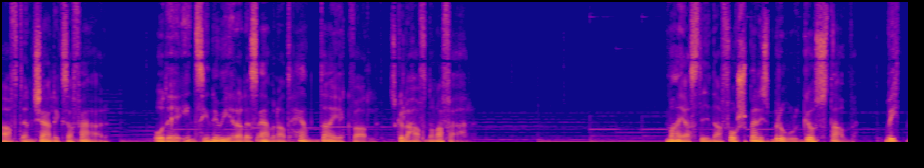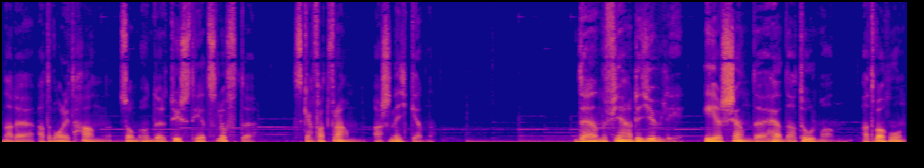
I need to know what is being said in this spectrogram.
haft en kärleksaffär och det insinuerades även att Hedda Ekvall skulle haft någon affär. Maja-Stina Forsbergs bror Gustav vittnade att det varit han som under tysthetslufte skaffat fram arseniken. Den 4 juli erkände Hedda Thorman att det var hon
